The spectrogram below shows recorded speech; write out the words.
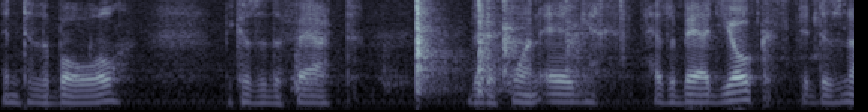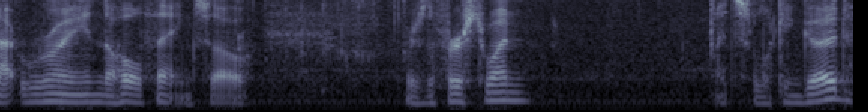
into the bowl because of the fact that if one egg has a bad yolk, it does not ruin the whole thing. So here's the first one. It's looking good.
